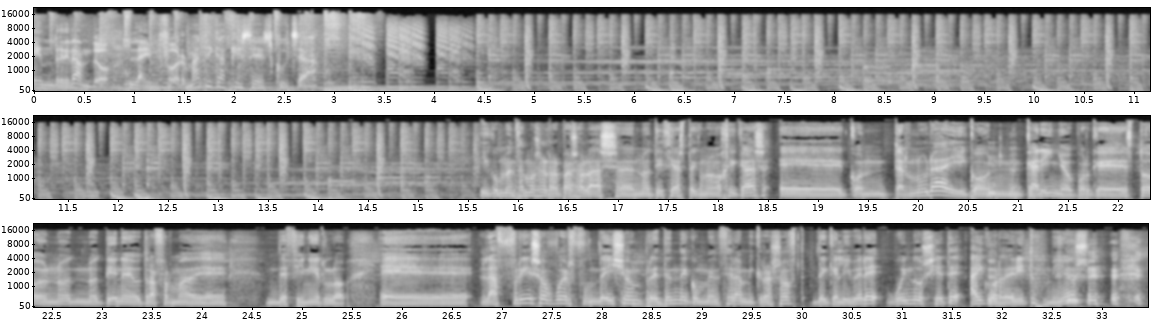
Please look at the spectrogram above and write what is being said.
Enredando, la informática que se escucha. Y comenzamos el repaso a las eh, noticias tecnológicas eh, con ternura y con cariño, porque esto no, no tiene otra forma de definirlo. Eh, la Free Software Foundation pretende convencer a Microsoft de que libere Windows 7. ¡Ay, corderitos míos!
